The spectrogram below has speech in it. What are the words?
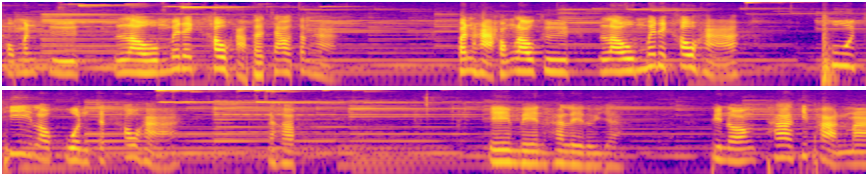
ของมันคือ เราไม่ได้เข้าหาพระเจ้าตั้งหาก ปัญหาของเราคือเราไม่ได้เข้าหาผู้ที่เราควรจะเข้าหานะครับเอเมนฮาเลลูยาพี่น้องถ้าที่ผ่านมา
